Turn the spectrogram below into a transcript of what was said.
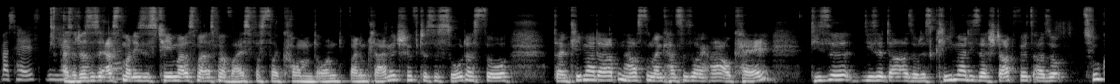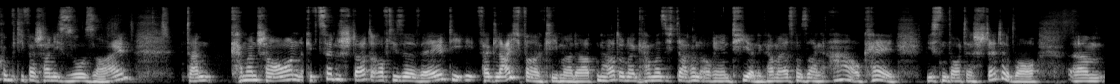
was hilft? Wie also das ist erstmal dieses Thema, dass man erstmal weiß, was da kommt. Und bei einem Climate Shift ist es so, dass du deine Klimadaten hast und dann kannst du sagen, ah, okay, diese, diese da, also das Klima dieser Stadt wird also zukünftig wahrscheinlich so sein. Dann kann man schauen, gibt es eine Stadt auf dieser Welt, die vergleichbare Klimadaten hat und dann kann man sich daran orientieren. Dann kann man erstmal sagen, ah, okay, wie ist denn dort der Städtebau? Ähm,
